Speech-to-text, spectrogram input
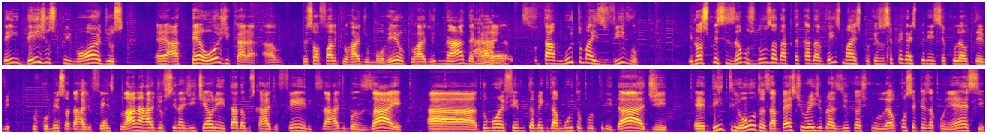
tem, desde os primórdios é, até hoje, cara, a, o pessoal fala que o rádio morreu, que o rádio. Nada, ah. cara. Isso tá muito mais vivo. E nós precisamos nos adaptar cada vez mais, porque se você pegar a experiência que o Léo teve no começo da Rádio Fênix, lá na Rádio Oficina a gente é orientado a buscar a Rádio Fênix, a Rádio Banzai, a Dumont FM também que dá muita oportunidade, é, dentre outras, a Best Radio Brasil, que eu acho que o Léo com certeza conhece.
